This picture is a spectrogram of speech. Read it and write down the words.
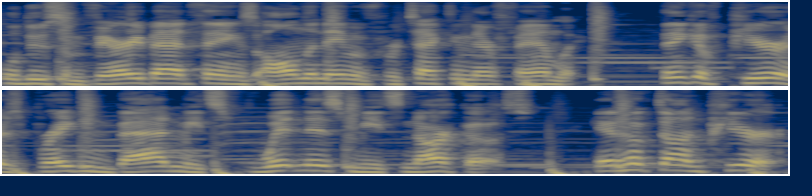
will do some very bad things, all in the name of protecting their family. Think of Pure as Breaking Bad meets Witness meets Narcos. Get hooked on Pure.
